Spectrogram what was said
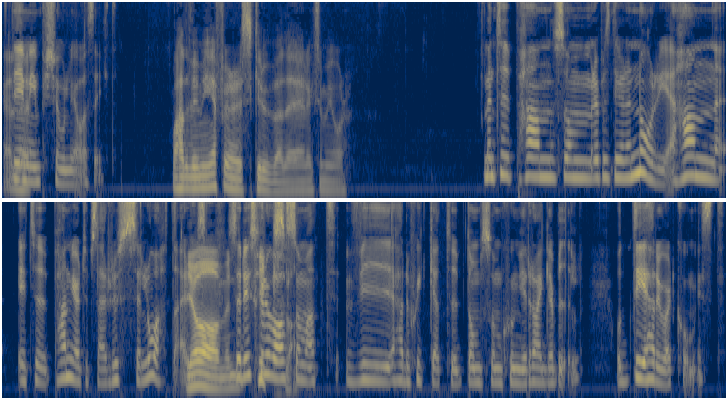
Det Eller- är min personliga åsikt. Vad hade vi mer för skruvade liksom i år? Men typ han som representerade Norge, han, är typ, han gör typ så här russellåtar. Ja, men så det skulle tics, vara va? som att vi hade skickat typ de som sjunger raggarbil. Och det hade varit komiskt.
